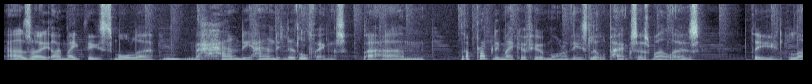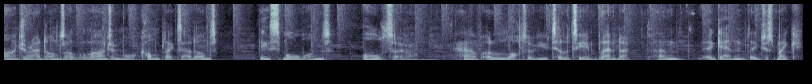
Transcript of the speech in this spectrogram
as I, I, make these smaller, handy, handy little things, um, I'll probably make a few more of these little packs as well as the larger add-ons or the larger, more complex add-ons. These small ones also have a lot of utility in Blender, and again, they just make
